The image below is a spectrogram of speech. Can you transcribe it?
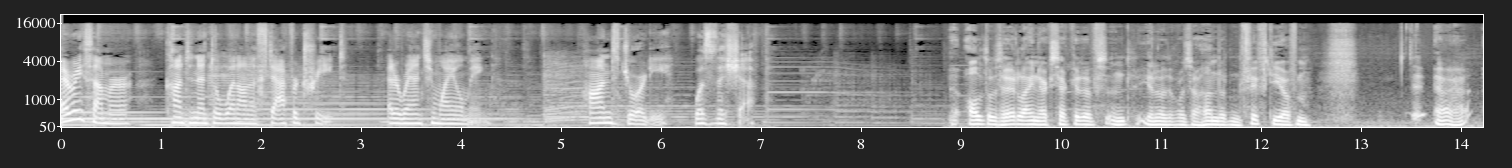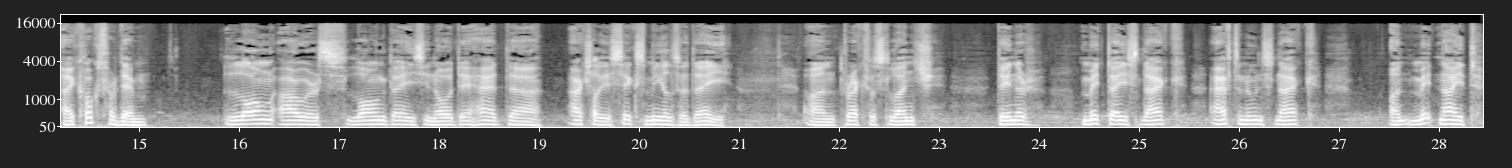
Every summer, Continental went on a staff retreat at a ranch in Wyoming. Hans Jordi was the chef. all those airline executives, and you know there was 150 of them. Uh, I cooked for them. Long hours, long days. You know they had uh, actually six meals a day, on breakfast, lunch, dinner, midday snack, afternoon snack, and midnight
